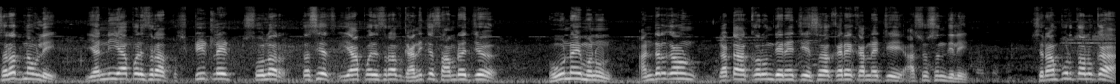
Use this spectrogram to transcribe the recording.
शरद नवले यांनी या परिसरात स्ट्रीट लाइट सोलर तसेच या परिसरात घाणीचे साम्राज्य होऊ नये म्हणून अंडरग्राऊंड गटार करून देण्याचे सहकार्य करण्याचे आश्वासन दिले. श्रीरामपूर तालुका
